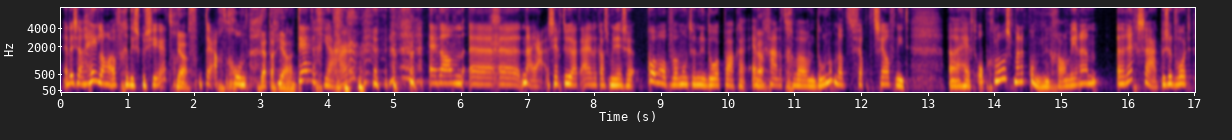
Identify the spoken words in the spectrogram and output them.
en er is al heel lang over gediscussieerd. Goed, ter achtergrond 30 jaar. 30 jaar. en dan uh, uh, nou ja, zegt u uiteindelijk als minister: kom op, we moeten nu doorpakken. En ja. we gaan het gewoon doen, omdat het veld het zelf niet uh, heeft opgelost. Maar er komt nu gewoon weer een, een rechtszaak. Dus het wordt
